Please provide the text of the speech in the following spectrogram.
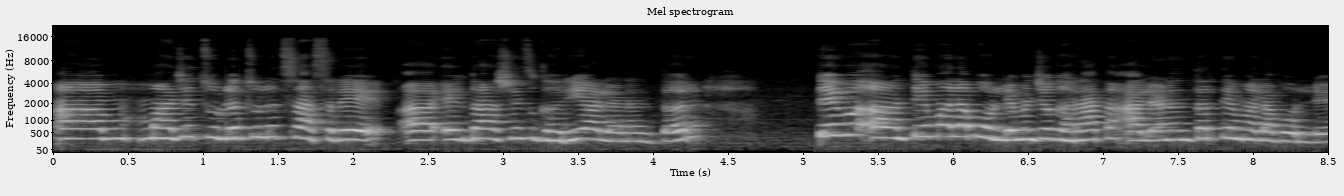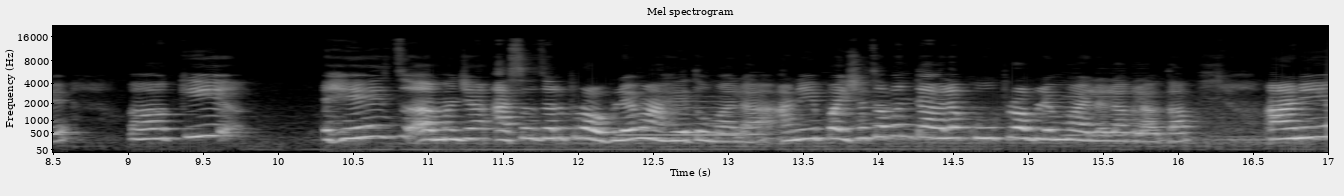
माझे चुलत चुलत सासरे एकदा असेच घरी आल्यानंतर ते व- ते मला बोलले म्हणजे घरात आल्यानंतर ते मला बोलले की हेच म्हणजे असं जर प्रॉब्लेम आहे तुम्हाला आणि पैशाचा पण त्यावेळेला खूप प्रॉब्लेम व्हायला लागला होता आणि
